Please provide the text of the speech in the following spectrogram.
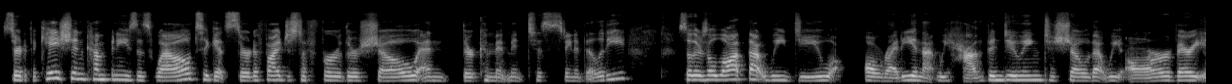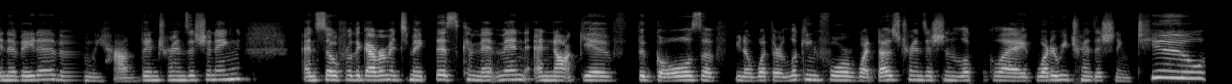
certification companies as well to get certified just to further show and their commitment to sustainability. So there's a lot that we do already and that we have been doing to show that we are very innovative and we have been transitioning. And so for the government to make this commitment and not give the goals of you know what they're looking for what does transition look like what are we transitioning to?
